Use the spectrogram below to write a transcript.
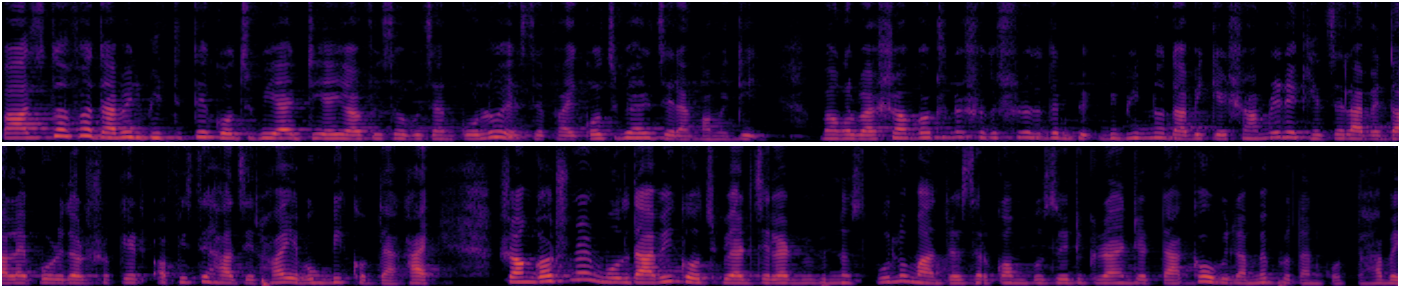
পাঁচ দফা দাবির ভিত্তিতে কোচবিহার ডিআই অফিস অভিযান করল এসএফআই কোচবিহার জেলা কমিটি। মঙ্গলবার সংগঠনের সদস্যরা তাদের বিভিন্ন দাবিকে সামনে রেখে জেলা বিদ্যালয় পরিদর্শকের অফিসে হাজির হয় এবং বিক্ষোভ দেখায়। সংগঠনের মূল দাবি কোচবিহার জেলার বিভিন্ন স্কুল ও মাদ্রাসার কম্পোজিট গ্রান্টের টাকা অবিলম্বে প্রদান করতে হবে।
